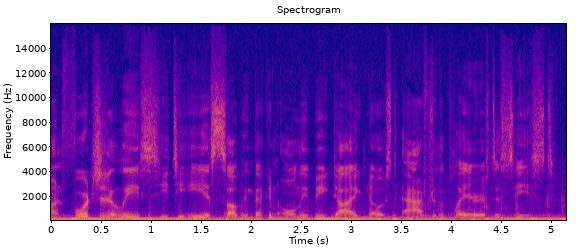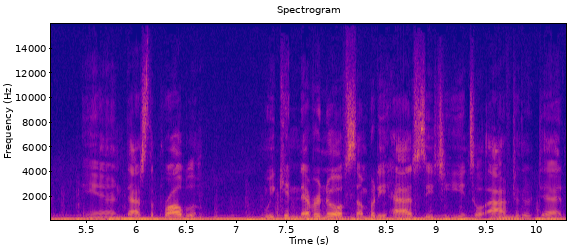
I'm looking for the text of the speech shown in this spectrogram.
Unfortunately, CTE is something that can only be diagnosed after the player is deceased, and that's the problem. We can never know if somebody has CTE until after they're dead.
